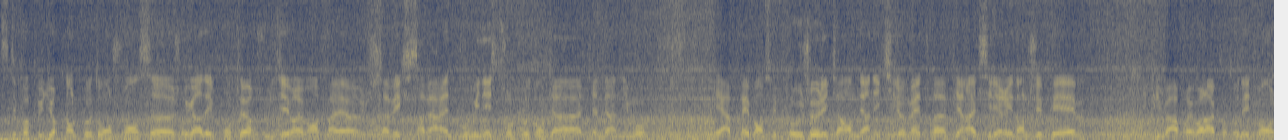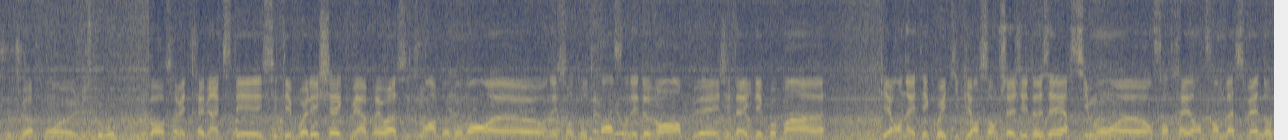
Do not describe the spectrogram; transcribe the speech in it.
c'était pas plus dur que dans le peloton, je pense. je regardais le compteur, je me disais vraiment, je savais que ça servait à rien de bourriner, c'est toujours le peloton qui a, le dernier mot. Et après, bah, on s'est pris au jeu les 40 derniers kilomètres, euh, Pierre a accéléré dans le GPM. Et puis bah, après, voilà, quand on est devant, on joue le jeu à fond euh, jusqu'au bout. On savait très bien que c'était voie l'échec, mais après, voilà, c'est toujours un bon moment. Euh, on est sur le Tour de France, on est devant. Plus, j'étais avec des copains. Pierre, on a été coéquipiers ensemble chez AG2R. Simon, on s'entraîne ensemble la semaine, donc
